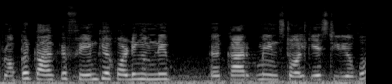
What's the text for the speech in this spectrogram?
प्रॉपर कार के फ्रेम के अकॉर्डिंग हमने कार में इंस्टॉल किया स्टीरियो को।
